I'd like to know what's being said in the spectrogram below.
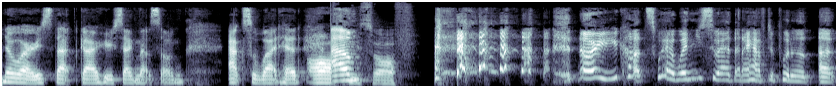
No worries. That guy who sang that song, Axel Whitehead. Oh, Um, piss off. no, you can't swear. When you swear, then I have to put a, a,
